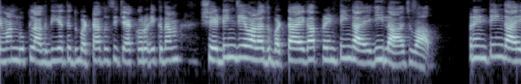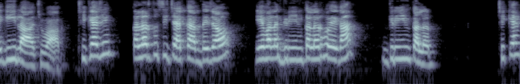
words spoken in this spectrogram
A1 ਲੁੱਕ ਲੱਗਦੀ ਹੈ ਤੇ ਦੁਪੱਟਾ ਤੁਸੀਂ ਚੈੱਕ ਕਰੋ, ਇੱਕਦਮ ਸ਼ੇਡਿੰਗ ਜੇ ਵਾਲਾ ਦੁਪੱਟਾ ਆਏਗਾ ਪ੍ਰਿੰਟਿੰਗ ਆਏਗੀ ਲਾਜਵਾਬ ਪ੍ਰਿੰਟਿੰਗ ਆਏਗੀ ਲਾਜਵਾਬ, ਠੀਕ ਹੈ ਜੀ? ਕਲਰ ਤੁਸੀਂ ਚੈੱਕ ਕਰਦੇ ਜਾਓ, ਇਹ ਵਾਲਾ ਗ੍ਰੀਨ ਕਲਰ ਹੋਏਗਾ ਗ੍ਰੀਨ ਕਲਰ ਠੀਕ ਹੈ?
